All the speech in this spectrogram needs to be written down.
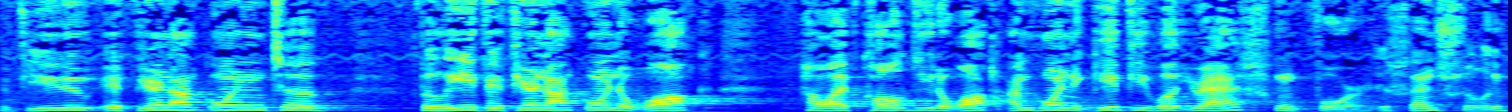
if, you, if you're not going to believe, if you're not going to walk how I've called you to walk, I'm going to give you what you're asking for, essentially.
